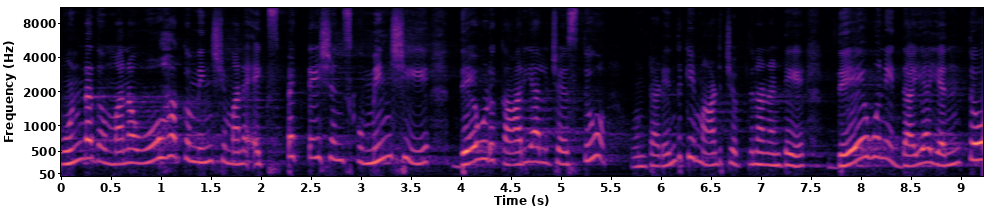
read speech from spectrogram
ఉండదు. మన ఊహకు మించి మన ఎక్స్పెక్టేషన్స్కు మించి దేవుడు కార్యాలు చేస్తూ ఉంటాడు. ఎందుకు ఈ మాట చెప్తున్నానంటే దేవుని దయ ఎంతో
